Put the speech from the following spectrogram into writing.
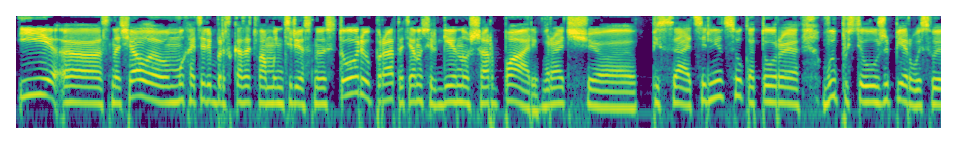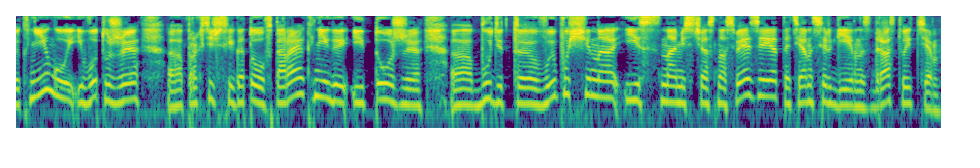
И сначала мы хотели бы рассказать вам интересную историю про Татьяну Сергеевну Шарпари, врач-писательницу, которая выпустила уже первую свою книгу. И вот уже практически готова вторая книга. И тоже будет выпущена. И с нами сейчас на связи Татьяна Сергеевна. Здравствуйте.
